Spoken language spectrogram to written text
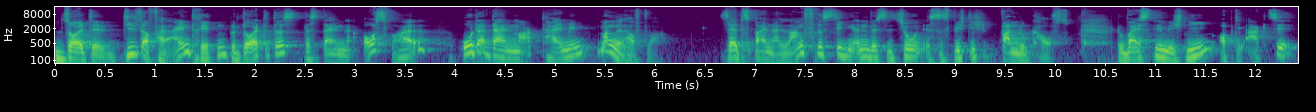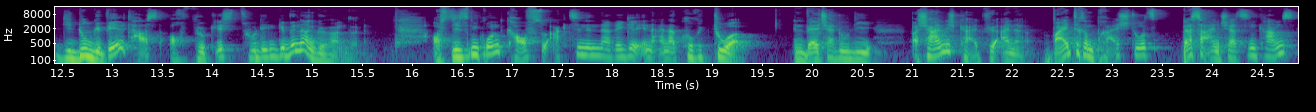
sollte dieser Fall eintreten, bedeutet es, dass deine Auswahl oder dein Markttiming mangelhaft war. Selbst bei einer langfristigen Investition ist es wichtig, wann du kaufst. Du weißt nämlich nie, ob die Aktie, die du gewählt hast, auch wirklich zu den Gewinnern gehören wird. Aus diesem Grund kaufst du Aktien in der Regel in einer Korrektur, in welcher du die Wahrscheinlichkeit für einen weiteren Preissturz besser einschätzen kannst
